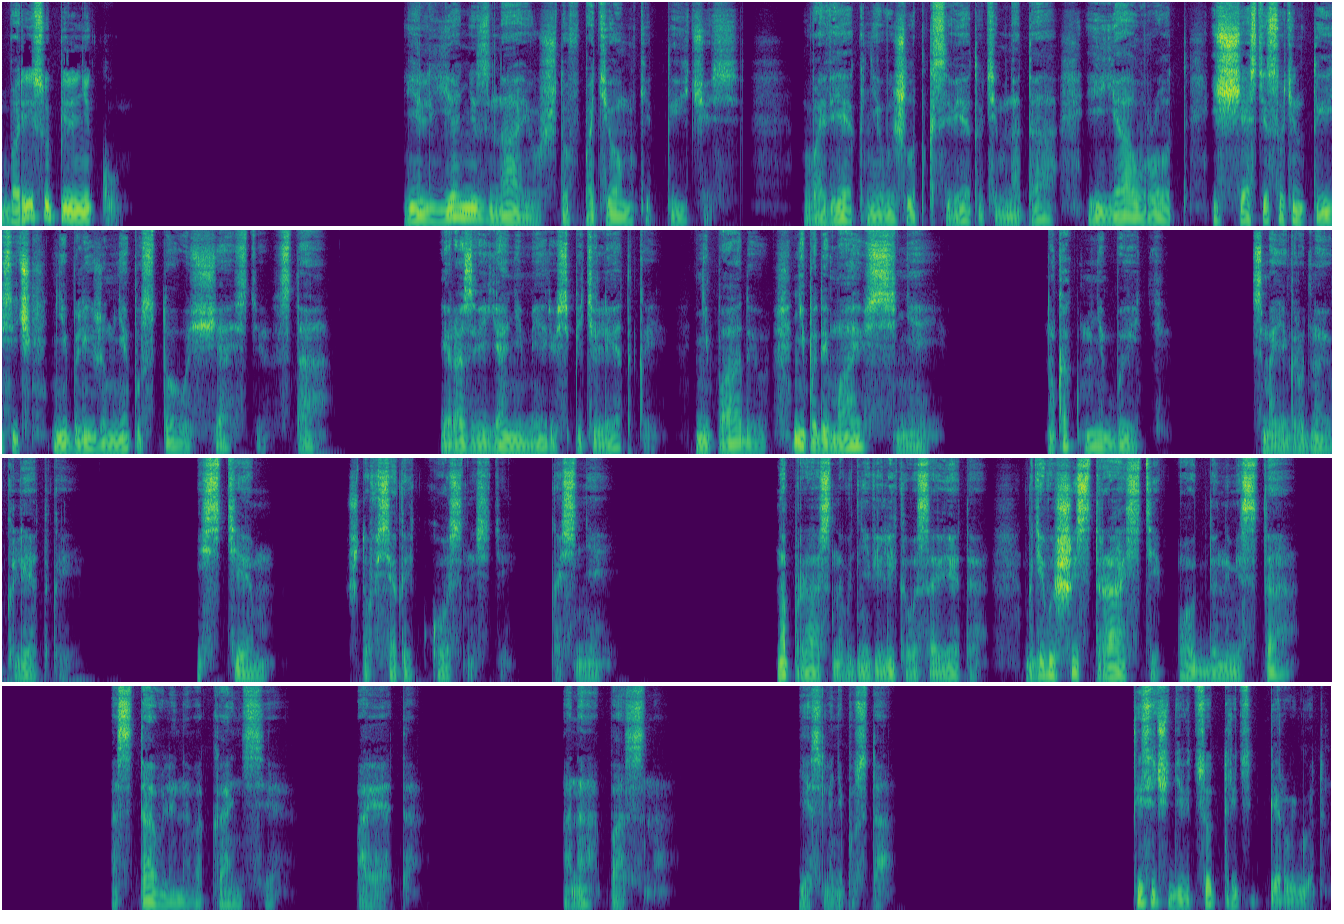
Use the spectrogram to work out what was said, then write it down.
Борису Пельнику Иль я не знаю, что в потемке тычась, Вовек не вышла б к свету темнота, И я, урод, и счастье сотен тысяч Не ближе мне пустого счастья ста. И разве я не мерюсь пятилеткой, Не падаю, не подымаюсь с ней? Но как мне быть с моей грудной клеткой И с тем, что всякой косности косней? Напрасно в дни Великого Совета, Где высшей страсти отданы места, Оставлена вакансия поэта. Она опасна, если не пуста. 1931 год.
